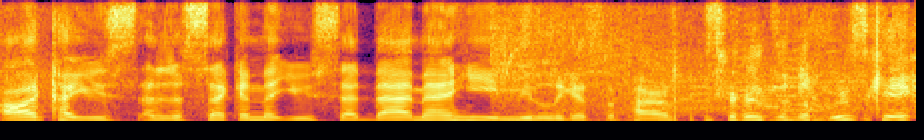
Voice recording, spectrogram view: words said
I like how you said the second that you said that, man, he immediately gets the power laser into the boost kick.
